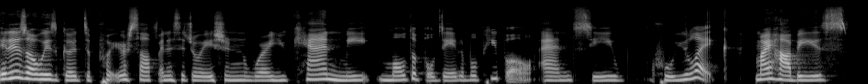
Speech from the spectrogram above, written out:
it is always good to put yourself in a situation where you can meet multiple dateable people and see who you like. My hobbies,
